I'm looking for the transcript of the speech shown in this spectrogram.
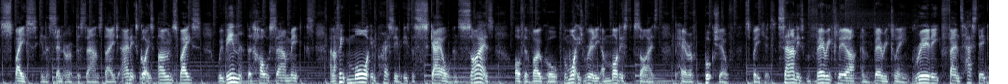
space in the center of the sound stage and it's got its own space within the whole sound mix. And I think more impressive is the scale and size of the vocal from what is really a modest sized pair of bookshelf speakers. Sound is very clear and very clean. Really fantastic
